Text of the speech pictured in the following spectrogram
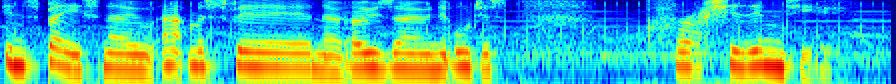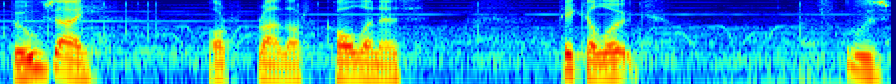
in space, no atmosphere, no ozone, it all just crashes into you. Bullseye. Or rather, Colin is. Take a look. Those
